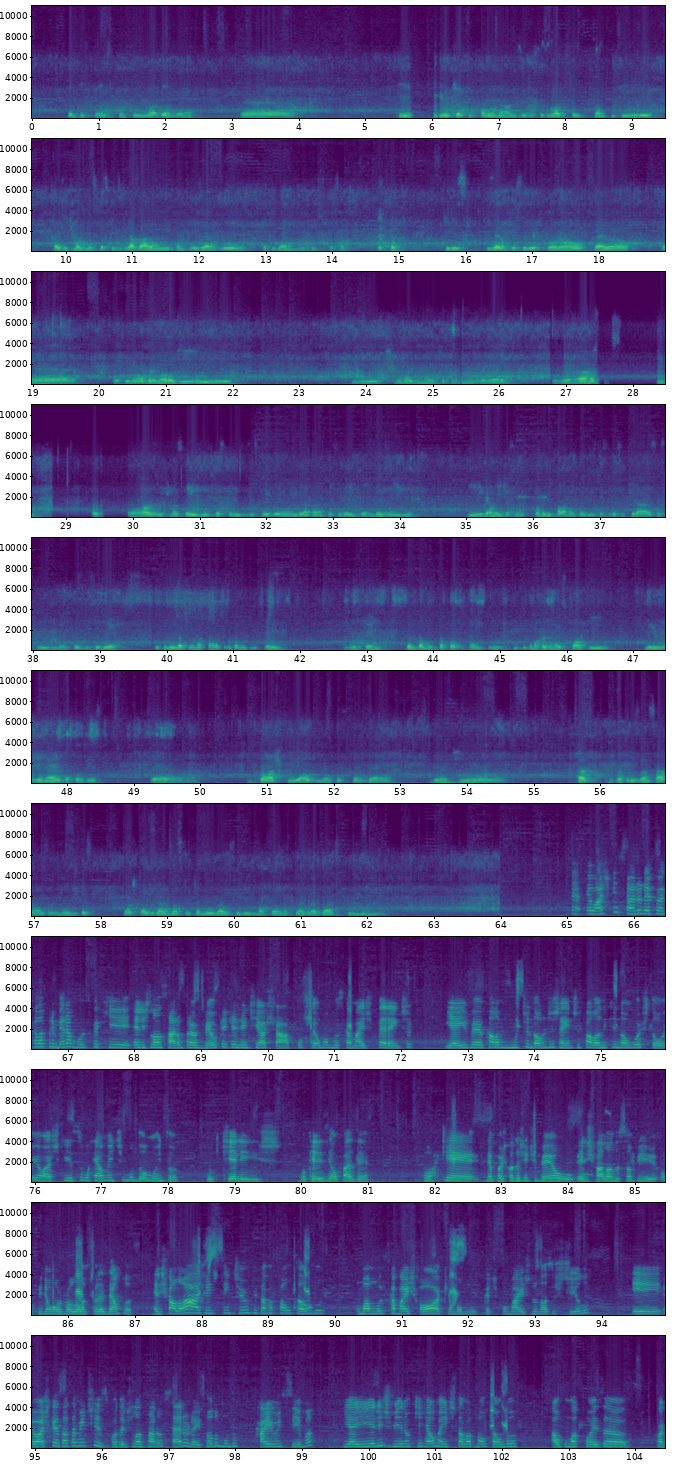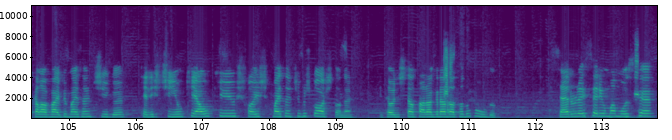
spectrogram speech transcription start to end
tanto os fãs quanto a banda, né? É que o Chuck falou na entrevista do Love Solitão que as últimas músicas que eles gravaram e compuseram pro. compuseram, muito isso, que eles fizeram pro CD foram Farewell, é, Opinion Overload e. E tinha mais uma outra que eu não agora. Ah, mas. Sim. Foram as últimas três músicas que eles escreveram e gravaram pro CD e foi em dezembro. E realmente, assim, como ele fala na entrevista, se você tirar essas três músicas do CD, o CD já tem uma cara totalmente diferente. Não tem tanta música pop tanto, e fica uma coisa mais pop meio genérica, talvez. É, então acho que a opinião que os fãs deram durante o. Ah, enquanto eles lançavam essas músicas, eu acho que ajudaram bastante a moldar o CD de uma forma que agradasse todo mundo. É, eu acho que Saturday foi aquela primeira música que eles lançaram para ver o que, que a gente ia achar, por ser uma música mais diferente. E aí veio aquela multidão de gente falando que não gostou, e eu acho que isso realmente mudou muito o que eles, o que eles iam fazer. Porque depois quando a gente vê o, eles falando sobre opinião overload, por exemplo, eles falam, ah, a gente sentiu que tava faltando uma música mais rock, uma música tipo mais do nosso estilo. E eu acho que é exatamente isso. Quando eles lançaram Saturday, todo mundo caiu em cima. E aí eles viram que realmente estava faltando alguma coisa com aquela vibe mais antiga que eles tinham, que é o que os fãs mais antigos gostam, né? Então eles tentaram agradar todo mundo. Saturday seria uma música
